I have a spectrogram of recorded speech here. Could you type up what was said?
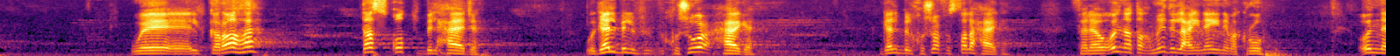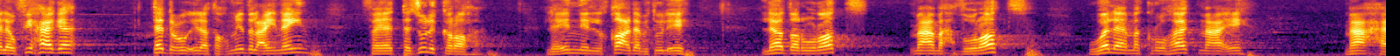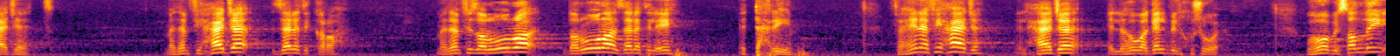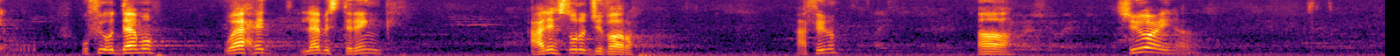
والكراهة تسقط بالحاجة. وقلب الخشوع حاجة. قلب الخشوع في الصلاة حاجة. فلو قلنا تغميض العينين مكروه قلنا لو في حاجة تدعو إلى تغميض العينين فيتزول الكراهة لأن القاعدة بتقول إيه؟ لا ضرورات مع محظورات ولا مكروهات مع إيه؟ مع حاجات. ما دام في حاجة زالت الكراهة. ما دام في ضرورة ضرورة زالت الإيه؟ التحريم. فهنا في حاجة الحاجة اللي هو قلب الخشوع. وهو بيصلي وفي قدامه واحد لابس ترنج عليه صورة جيفارة عارفينه؟ آه. شيوعي. آه.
